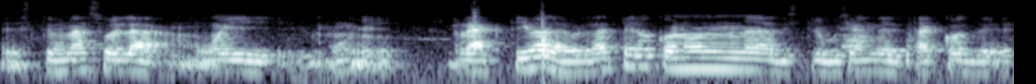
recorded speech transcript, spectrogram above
Este, una suela muy, muy reactiva la verdad, pero con una distribución de tacos de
